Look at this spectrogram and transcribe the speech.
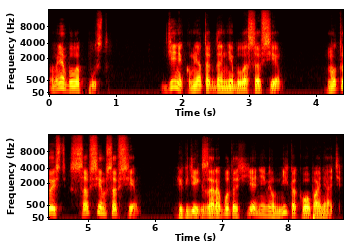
у меня было пусто. Денег у меня тогда не было совсем. Ну, то есть совсем-совсем. И где их заработать, я не имел никакого понятия.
